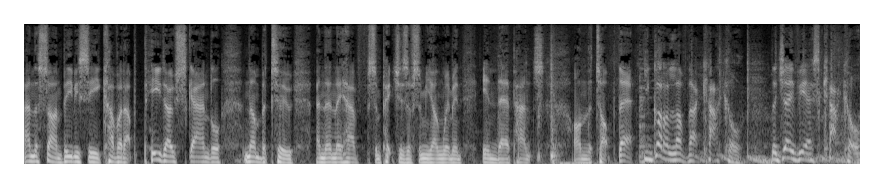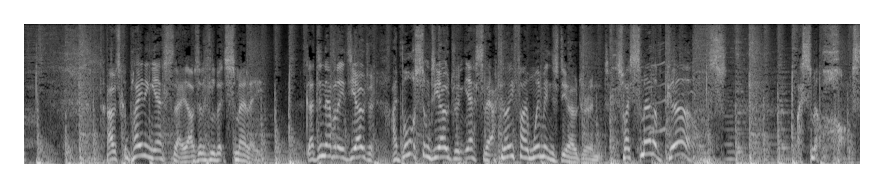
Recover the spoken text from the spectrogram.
and The Sun, BBC covered up pedo scandal number two, and then they have some pictures of some young women in their pants on the top there. You've got to love that cackle, the JVS cackle. I was complaining yesterday, I was a little bit smelly. I didn't have any deodorant. I bought some deodorant yesterday. I can only find women's deodorant. So I smell of girls. I smell hot.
